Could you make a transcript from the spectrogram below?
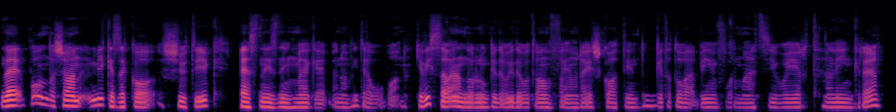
De pontosan mik ezek a sütik, ezt néznénk meg ebben a videóban. Ha visszavándorlunk ide a videó tanfolyamra és kattintunk itt a további információért linkre,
